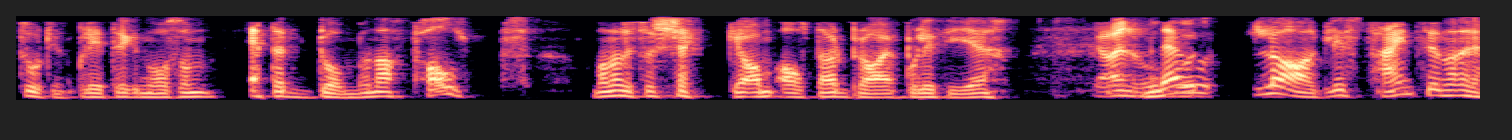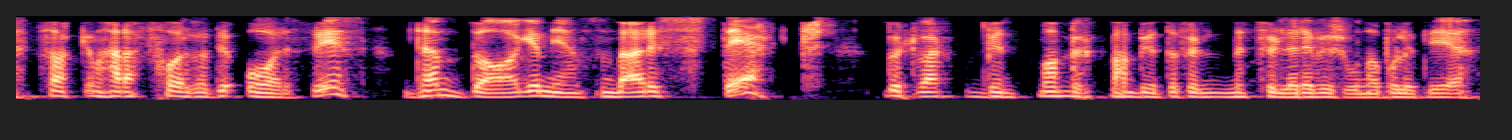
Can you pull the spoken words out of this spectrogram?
stortingspolitikere nå som etter dommen har falt, man har lyst til å sjekke om alt har vært bra i politiet. Ja, Men det er jo laglig seint, siden denne rettssaken her har foregått i årevis. Den dagen Jensen ble arrestert, burde vært begynt, man burde man begynt å fylle fylle revisjon av politiet.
